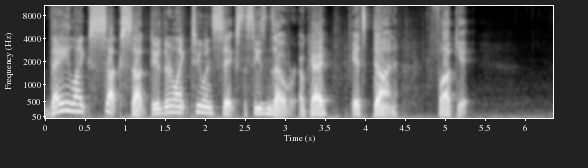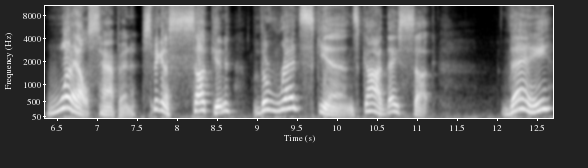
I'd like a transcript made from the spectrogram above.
They like suck suck, dude. They're like 2 and 6. The season's over, okay? It's done. Fuck it. What else happened? Speaking of sucking, the Redskins. God, they suck. They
